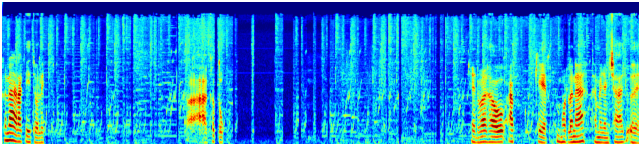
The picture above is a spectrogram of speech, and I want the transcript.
ก็น่ารักดีตัวเล็กอ่ากระตุก เห็นว่าเขาอัปเกรดหมดแล้วนะทำไมยังช้าอยู่เอ่ย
